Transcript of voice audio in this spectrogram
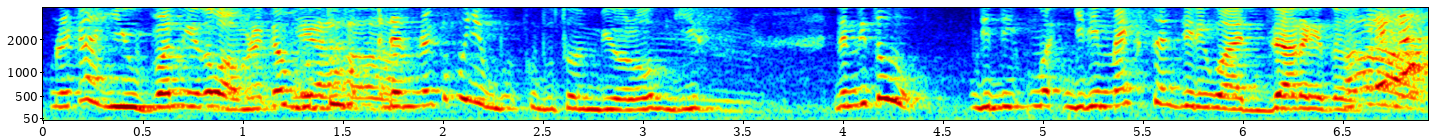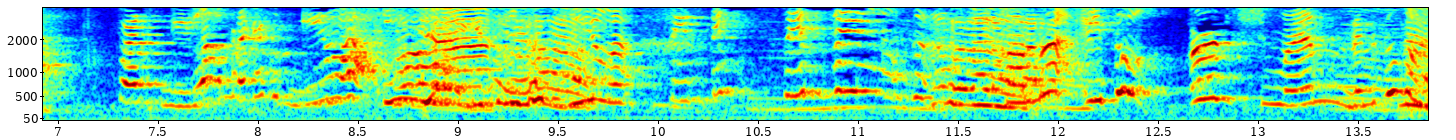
mereka human gitu loh, mereka butuh Iya. dan mereka punya bu- kebutuhan biologis. Dan itu jadi jadi make sense, jadi wajar gitu. Ah. mereka fans gila mereka ikut gila Iya, Ah, itu iya. gila. sinting sinting Karena itu urge man dan itu nggak Nah.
